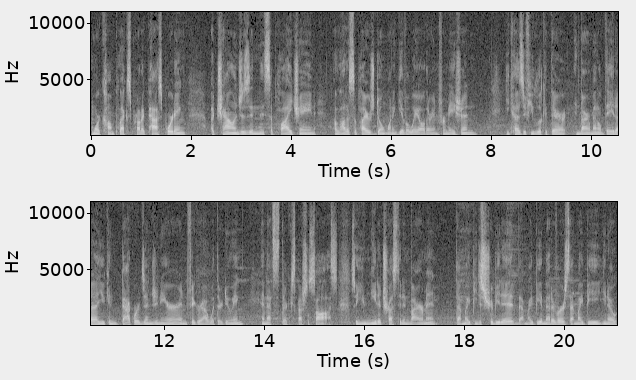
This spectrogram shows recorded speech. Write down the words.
more complex product passporting. A challenge is in the supply chain. A lot of suppliers don't want to give away all their information because if you look at their environmental data, you can backwards engineer and figure out what they're doing, and that's their special sauce. So you need a trusted environment that might be distributed, that might be a metaverse, that might be, you know,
